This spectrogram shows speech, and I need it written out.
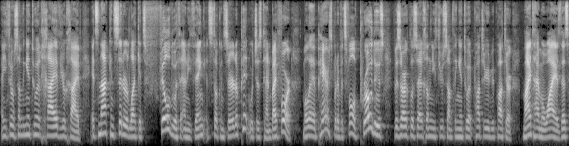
and you throw something into it, Chayiv, you're Chayiv. It's not considered like it's filled with anything, it's still considered a pit, which is 10 by 4. Malaya pears, but if it's full of produce, Vizark and you threw something into it, Pater, you'd be Pater. My time why is this?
